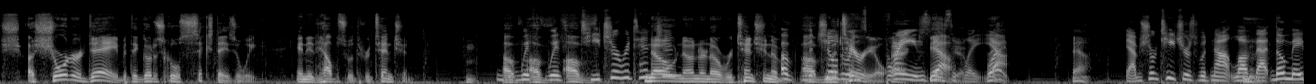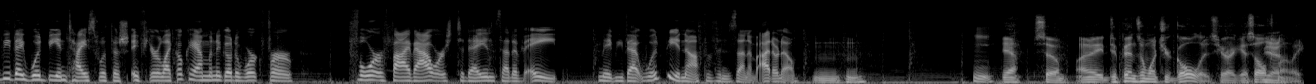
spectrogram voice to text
sh- a shorter day, but they go to school six days a week, and it helps with retention. Of- with of- with of- teacher retention? No, no, no, no. Retention of, Of the of children's material. brains, Yeah. basically. Yeah. Right. Yeah. Yeah, I'm sure teachers would not love that. Though maybe they would be enticed with a sh- if you're like, okay, I'm going to go to work for four or five hours today instead of eight. Maybe that would be enough of incentive. I don't know. Mm-hmm. Hmm. Yeah. So I mean, it depends on what your goal is here, I guess. Ultimately.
